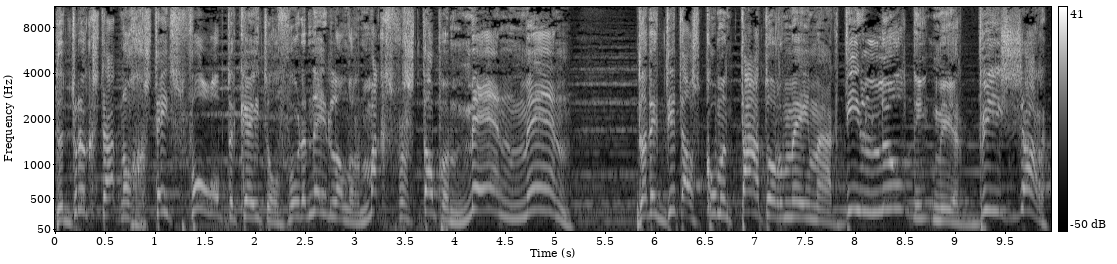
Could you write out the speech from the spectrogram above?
De druk staat nog steeds vol op de ketel... voor de Nederlander Max Verstappen. Man, man. Dat ik dit als commentator meemaak. Die lult niet meer. Bizar.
